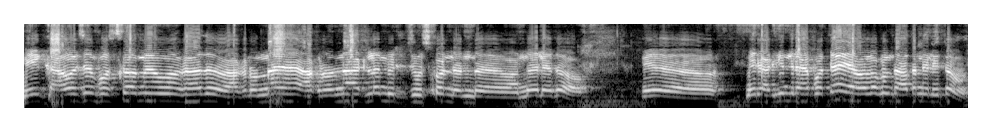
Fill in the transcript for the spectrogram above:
మీకు కావాల్సిన పుస్తకాలు మేము కాదు. అక్కడ ఉన్నాయి. అక్కడ ఉన్న వాటిలో మీరు చూసుకోండి. ఉంద- లేదో. మీరు అడిగింది లేకపోతే ఎవరో ఒకరు తాతని వెళుతాం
